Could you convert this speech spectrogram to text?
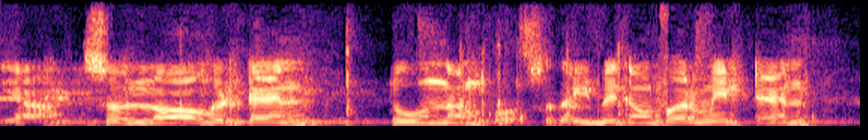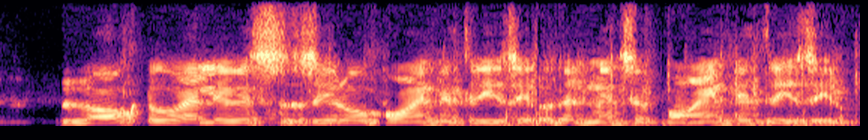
yeah, so log 10 2 unko. So that will become for me 10. Log 2 value is 0.30. That means 0.30.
